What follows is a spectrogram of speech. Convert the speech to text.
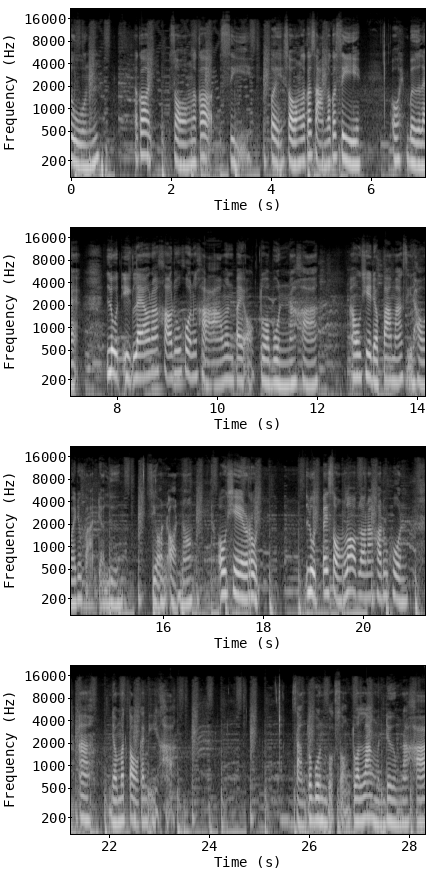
0แล้วก็2แล้วก็4เอ้ย2แล้วก็3แล้วก็4โอ้ยเบอร์แหละ หลุดอีกแล้วนะคะทุกคนค่ะมันไปออกตัวบนนะคะเอาโอเค เดี๋ยวปามาร์กสีเทาไว้ดีกว่า เดี๋ยวลืม สีอ่อนๆเนาะโอเคหลุด หลุดไปสองรอบแล้วนะคะทุกคน อะ เดี๋ยวมาต่อกันอีกค่ะ 3 ตัวบนบวก 2 ตัวล่างเหมือนเดิมนะคะ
